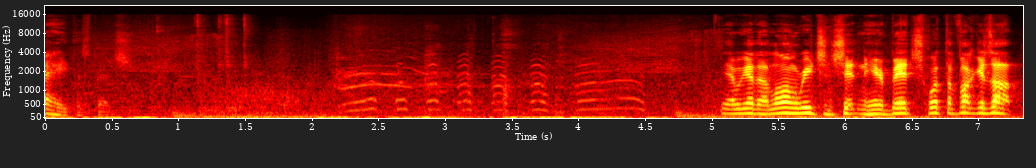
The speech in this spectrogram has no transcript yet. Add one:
I hate this bitch. Yeah, we got that long reaching shit in here, bitch. What the fuck is up?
